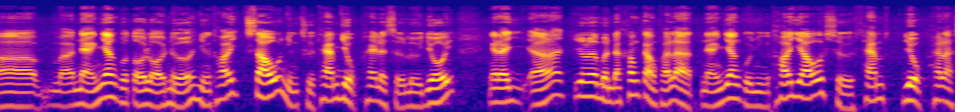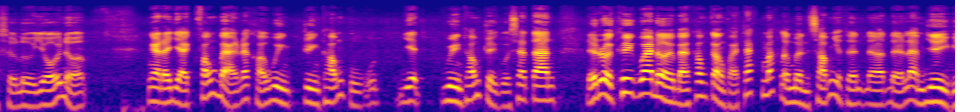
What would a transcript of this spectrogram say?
uh, nạn nhân của tội lỗi nữa, những thói xấu, những sự tham dục hay là sự lừa dối. Ngài đã uh, cho nên mình đã không cần phải là nạn nhân của những thói xấu, sự tham dục hay là sự lừa dối nữa. Ngài đã giải phóng bạn ra khỏi quyền truyền thống của quyền thống trị của Satan để rồi khi qua đời bạn không cần phải thắc mắc là mình sống như thế ờ, để làm gì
